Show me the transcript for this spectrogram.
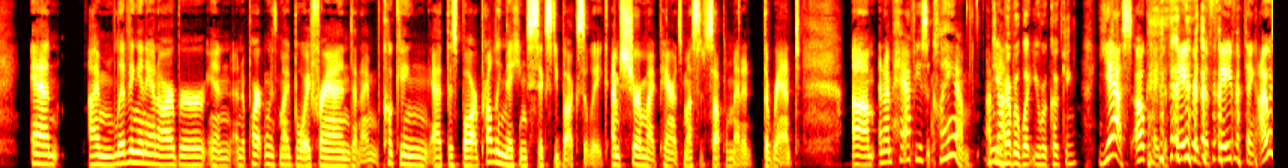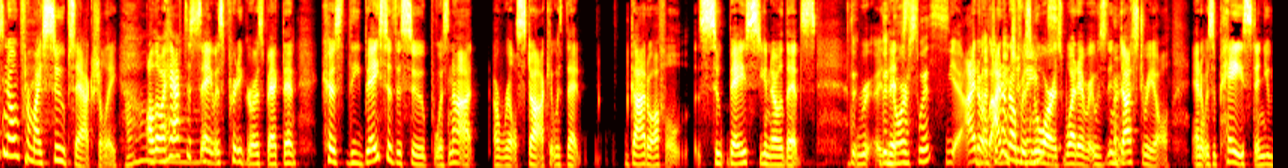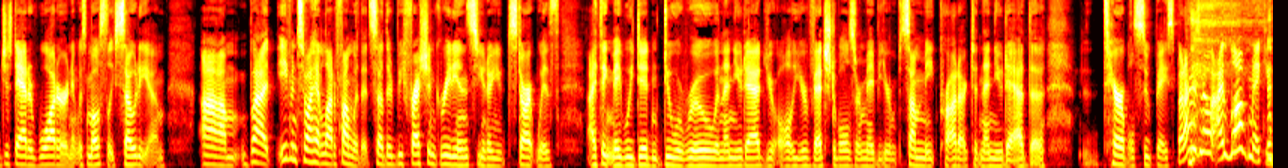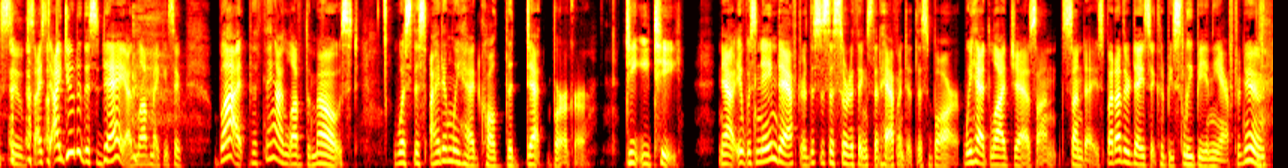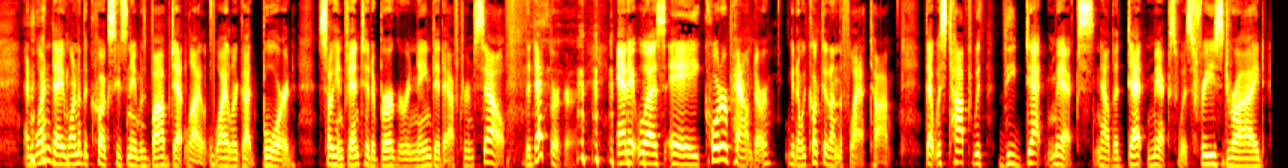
And I'm living in Ann Arbor in an apartment with my boyfriend and I'm cooking at this bar, probably making 60 bucks a week. I'm sure my parents must have supplemented the rent. Um, and I'm happy as a clam. I'm Do you not... remember what you were cooking? Yes. Okay. The favorite, the favorite thing. I was known for my soups, actually. Oh. Although I have to say it was pretty gross back then because the base of the soup was not a real stock. It was that god awful soup base, you know, that's the, the Knorr Swiss? Yeah, I don't. I don't know if it was Knorr's, whatever. It was industrial, right. and it was a paste, and you just added water, and it was mostly sodium. Um, but even so, I had a lot of fun with it. So there'd be fresh ingredients. You know, you'd start with, I think maybe we did do a roux, and then you'd add your all your vegetables or maybe your some meat product, and then you'd add the terrible soup base. But I know I love making soups. I, I do to this day. I love making soup. But the thing I loved the most was this item we had called the Det Burger, D E T. Now, it was named after this is the sort of things that happened at this bar. We had live jazz on Sundays, but other days it could be sleepy in the afternoon. And one day, one of the cooks, whose name was Bob Detweiler, got bored. So he invented a burger and named it after himself, the Det Burger. and it was a quarter pounder. You know, we cooked it on the flat top that was topped with the Det Mix. Now, the Det Mix was freeze dried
